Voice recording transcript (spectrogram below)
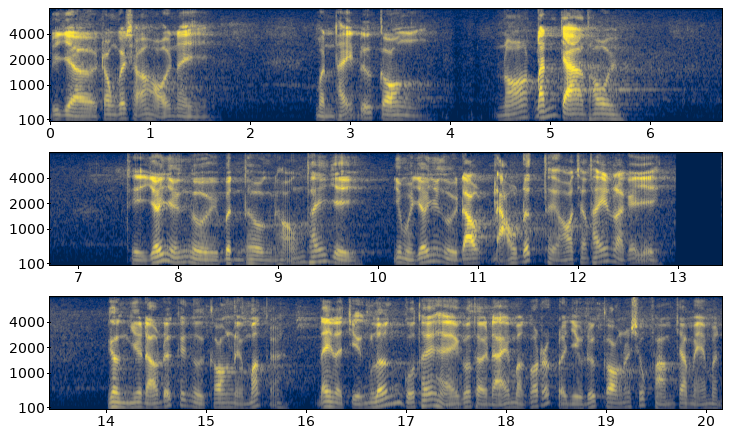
Bây giờ trong cái xã hội này mình thấy đứa con Nó đánh cha thôi. Thì với những người bình thường thì họ không thấy gì. Nhưng mà với những người đạo, đạo đức thì họ sẽ thấy là cái gì? Gần như đạo đức cái người con này mất rồi. Đây là chuyện lớn của thế hệ của thời đại mà có rất là nhiều đứa con nó xúc phạm cha mẹ mình.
